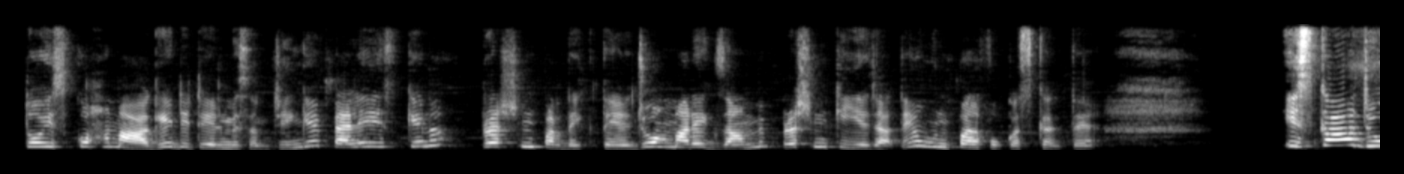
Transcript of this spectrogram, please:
तो इसको हम आगे डिटेल में समझेंगे। पहले इसके ना प्रश्न पर देखते हैं, जो हमारे एग्ज़ाम में प्रश्न किए जाते हैं, उन पर फोकस करते हैं। इसका जो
